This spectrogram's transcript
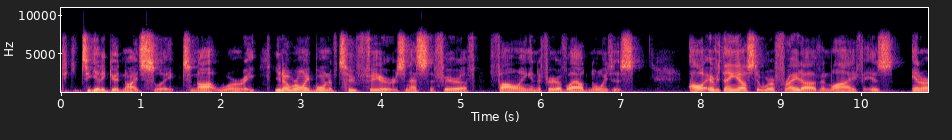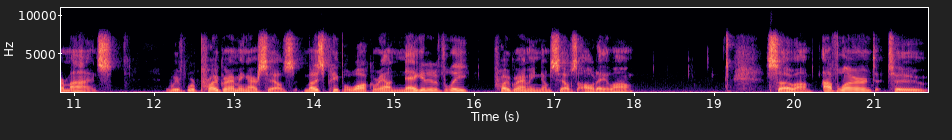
to, to, get a good night's sleep, to not worry. You know, we're only born of two fears, and that's the fear of falling and the fear of loud noises. All everything else that we're afraid of in life is in our minds. We're, we're programming ourselves. Most people walk around negatively programming themselves all day long. So um, I've learned to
